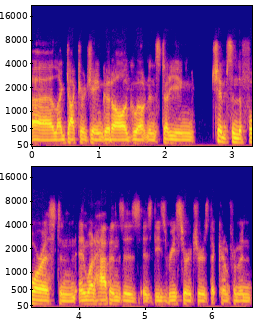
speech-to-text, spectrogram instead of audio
uh, like Dr. Jane Goodall go out and studying chimps in the forest and and what happens is is these researchers that come from an,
